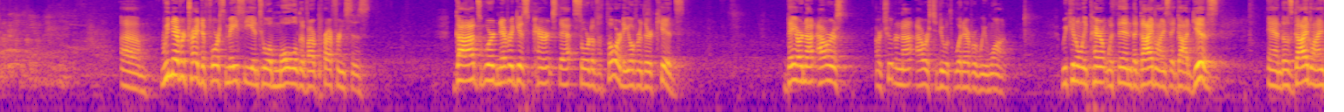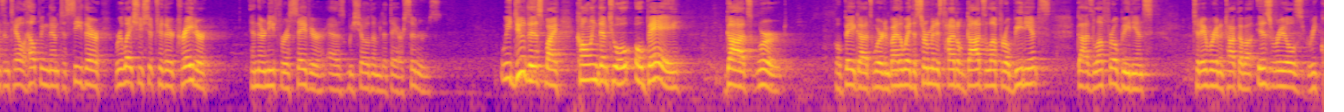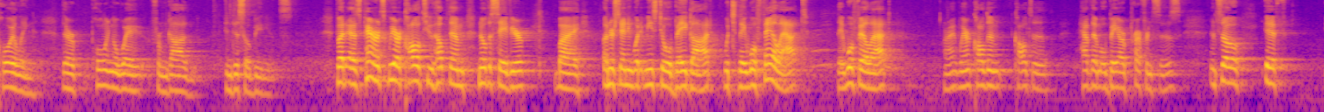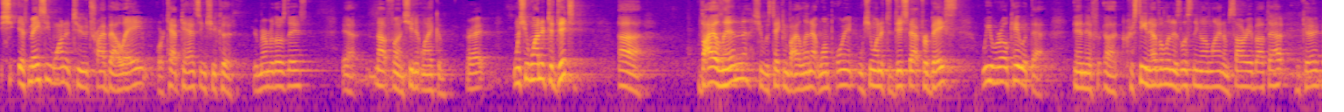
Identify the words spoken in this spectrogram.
Um, we never tried to force Macy into a mold of our preferences. God's word never gives parents that sort of authority over their kids. They are not ours our children are not ours to do with whatever we want. We can only parent within the guidelines that God gives, and those guidelines entail helping them to see their relationship to their Creator and their need for a Savior as we show them that they are sinners. We do this by calling them to obey God's Word. Obey God's Word. And by the way, the sermon is titled God's Love for Obedience. God's Love for Obedience. Today we're going to talk about Israel's recoiling. They're pulling away from God in disobedience. But as parents, we are called to help them know the Savior by understanding what it means to obey God, which they will fail at. They will fail at. All right, we aren't called them called to have them obey our preferences. And so, if she, if Macy wanted to try ballet or tap dancing, she could. You remember those days? Yeah, not fun. She didn't like them. Right? When she wanted to ditch uh, Violin, she was taking violin at one point. When she wanted to ditch that for bass, we were okay with that. And if uh, Christine Evelyn is listening online, I'm sorry about that, okay?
